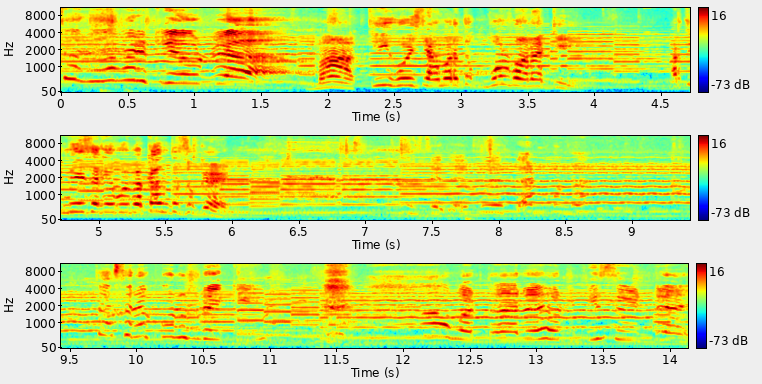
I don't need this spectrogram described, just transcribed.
তোরা আমার কেউ না। মা কি হয়েছে? আমার তো বলবা নাকি? আর তুমি এই জায়গায় বইবা কান্দতেছো কেন? জায়গায় বয়ে কাটবো না। তাছাড়া করুন নাকি? আমার তো আর এখন কিছুই নাই।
